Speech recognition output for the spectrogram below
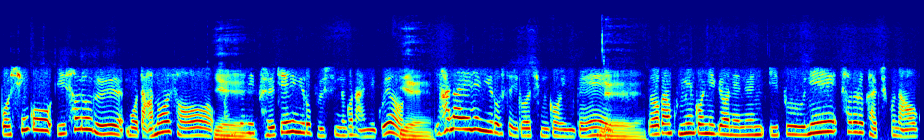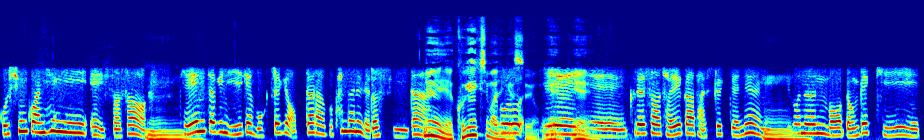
뭐 신고 이 서류를 뭐 나눠서 예. 완전히 별개 행위로 볼 수 있는 건 아니고요. 예. 이 하나의 행위로서 이루어진 거인데 네. 여간 국민권익위원회는 이분이 서류를 가지고 나오고 신고한 행위에 있어서 음. 개인적인 이익의 목적이 없다라고 판단을 내렸습니다. 예, 예. 그게 핵심 아니겠어요? 예, 예, 그래서 저희가 봤을 때는 음. 이거는 뭐 명백히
